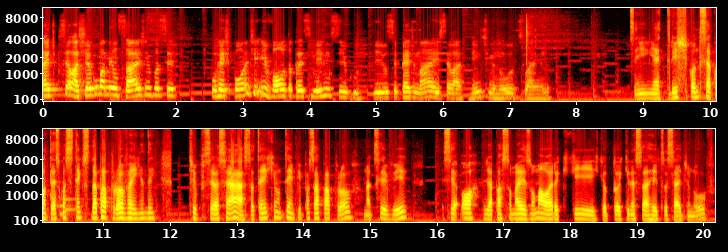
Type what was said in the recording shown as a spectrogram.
aí, tipo, sei lá, chega uma mensagem, você tipo, responde e volta para esse mesmo ciclo. E você perde mais, sei lá, 20 minutos lá ainda. Sim, é triste quando isso acontece, quando você tem que estudar pra prova ainda, hein? Tipo, você vai assim, ah, só tem aqui um tempinho pra passar pra prova, na que você vê, você, ó, já passou mais uma hora que, que, que eu tô aqui nessa rede social de novo.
